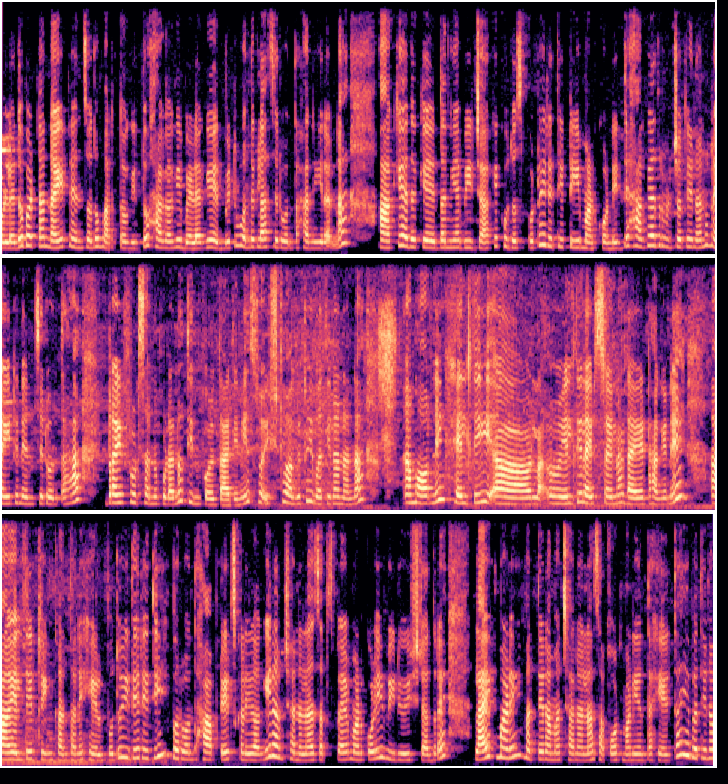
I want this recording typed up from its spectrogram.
ಒಳ್ಳೆಯದು ಬಟ್ ನಾನು ನೈಟ್ ನೆನೆಸೋದು ಮರ್ತೋಗಿತ್ತು. ಹಾಗಾಗಿ ಬೆಳಗ್ಗೆ ಎದ್ಬಿಟ್ಟು ಒಂದು ಗ್ಲಾಸ್ ಇರುವಂತಹ ನೀರನ್ನು ಹಾಕಿ ಅದಕ್ಕೆ ಧನಿಯಾ ಬೀಜ ಹಾಕಿ ಕುದಿಸ್ಬಿಟ್ಟು ಈ ರೀತಿ ಟೀ ಮಾಡ್ಕೊಂಡಿದ್ದೆ. ಹಾಗೆ ಅದ್ರ ಜೊತೆ ನಾನು ನೈಟ್ ನೆನೆಸಿರುವಂತಹ ಡ್ರೈ ಫ್ರೂಟ್ಸನ್ನು ಕೂಡ ತಿನ್ಕೊಳ್ತಾ ಇದ್ದೀನಿ. ಸೊ, ಇಷ್ಟು ಆಗಿತ್ತು ಇವತ್ತಿನ ನನ್ನ ಮಾರ್ನಿಂಗ್ ಹೆಲ್ತಿ ಹೆಲ್ತಿ ಲೈಫ್ ಸ್ಟೈಲ್ನ ಡಯಟ್ ಹಾಗೆಯೇ ಹೆಲ್ತಿ ಡ್ರಿಂಕ್ ಅಂತಲೇ ಹೇಳ್ಬೋದು. ಇದೇ ರೀತಿ ಬರುವಂತಹ ಅಪ್ಡೇಟ್ಸ್ಗಳಿಗಾಗಿ ನಮ್ಮ ಚಾನಲ್ನ ಸಬ್ಸ್ಕ್ರೈಬ್ ಮಾಡ್ಕೊಳ್ಳಿ. ವಿಡಿಯೋ ಇಷ್ಟ ಆದರೆ ಲೈಕ್ ಮಾಡಿ ಮತ್ತು ನಮ್ಮ ಚಾನಲ್ನ ಸಪೋರ್ಟ್ ಮಾಡಿ ಅಂತ ಹೇಳ್ತಾ ಇವತ್ತಿನ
